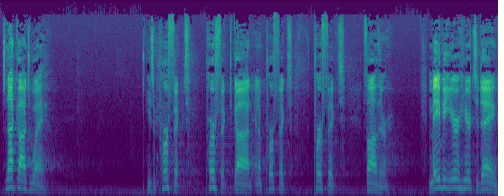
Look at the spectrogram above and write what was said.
It's not God's way. He's a perfect, perfect God and a perfect, perfect Father. Maybe you're here today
